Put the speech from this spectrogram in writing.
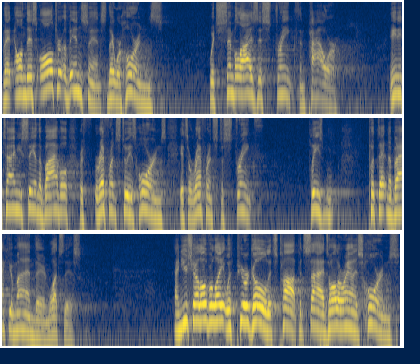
that on this altar of incense there were horns, which symbolizes strength and power. Anytime you see in the Bible reference to his horns, it's a reference to strength. Please put that in the back of your mind there and watch this. And you shall overlay it with pure gold, its top, its sides, all around its horns.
